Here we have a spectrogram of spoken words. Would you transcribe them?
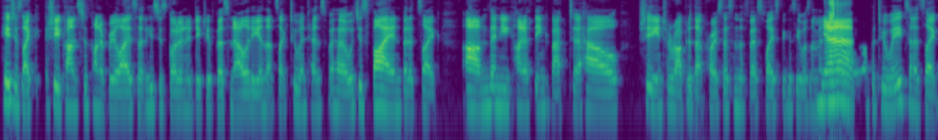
he's just like she comes to kind of realize that he's just got an addictive personality, and that's like too intense for her, which is fine. But it's like um, then you kind of think back to how she interrupted that process in the first place because he wasn't meant Yeah. stay around for two weeks, and it's like,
